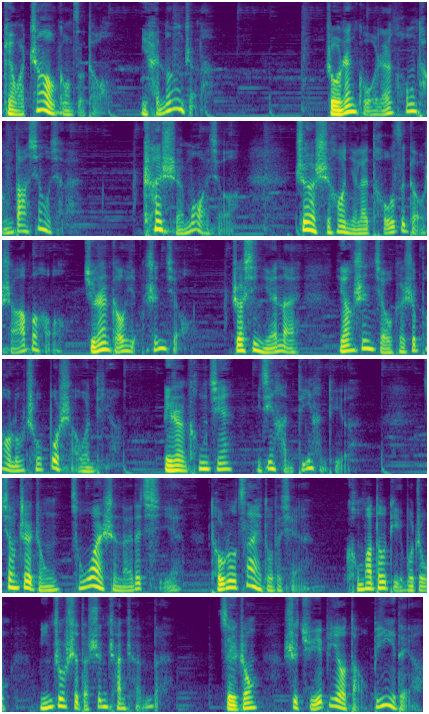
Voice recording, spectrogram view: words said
跟我赵公子斗，你还愣着呢？众人果然哄堂大笑起来。开什么玩笑？这时候你来投资搞啥不好？居然搞养生酒？这些年来，养生酒可是暴露出不少问题啊，利润空间已经很低很低了。像这种从外省来的企业，投入再多的钱，恐怕都抵不住明珠市的生产成本，最终是绝必要倒闭的呀！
